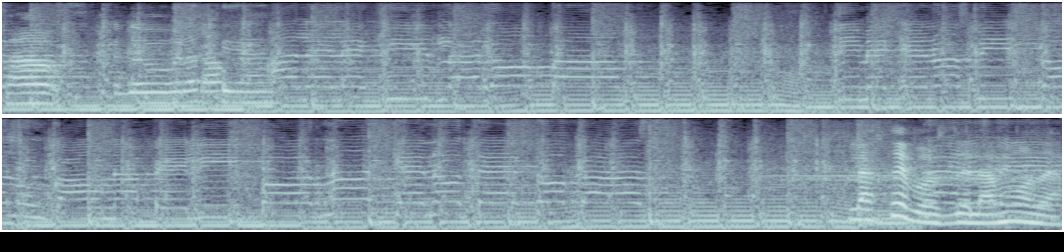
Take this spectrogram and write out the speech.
Chao. Hasta luego, gracias. Al elegir la ropa, dime que no has visto nunca una peli porno y que no te tocas. Placebos de la moda.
